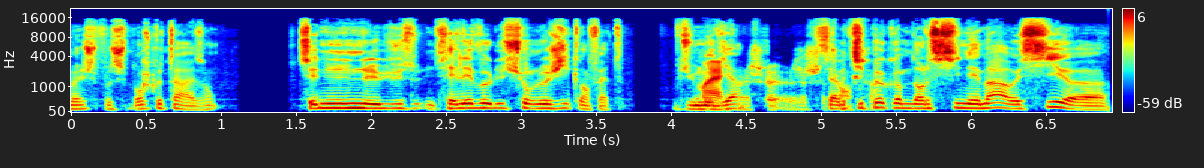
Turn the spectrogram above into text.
ouais, je je pense que tu as raison. C'est une une évu c'est l'évolution logique, en fait, du Ouais, média. je je C'est un petit peu comme dans le cinéma aussi, heu,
